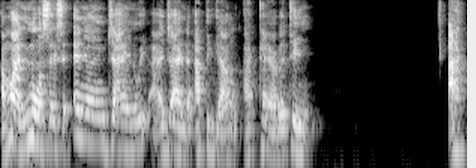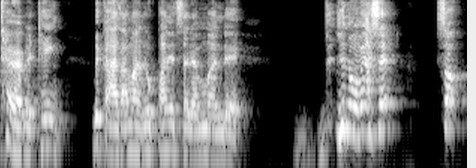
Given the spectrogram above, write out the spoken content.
a man knows say, say any him join with, I join the happy gang, I a terrible thing. A terrible thing. Because a man look on it say the man there. You know what I say? So,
